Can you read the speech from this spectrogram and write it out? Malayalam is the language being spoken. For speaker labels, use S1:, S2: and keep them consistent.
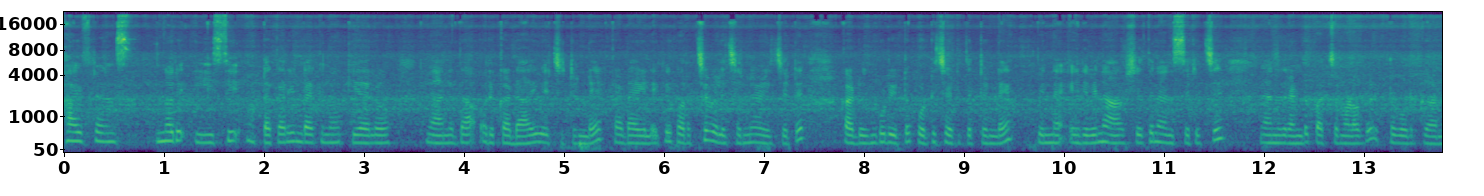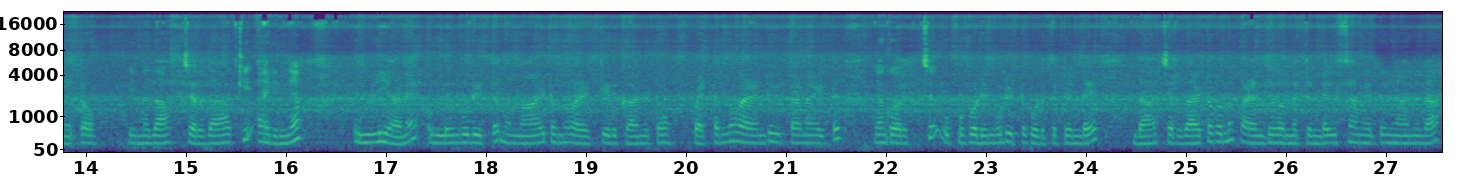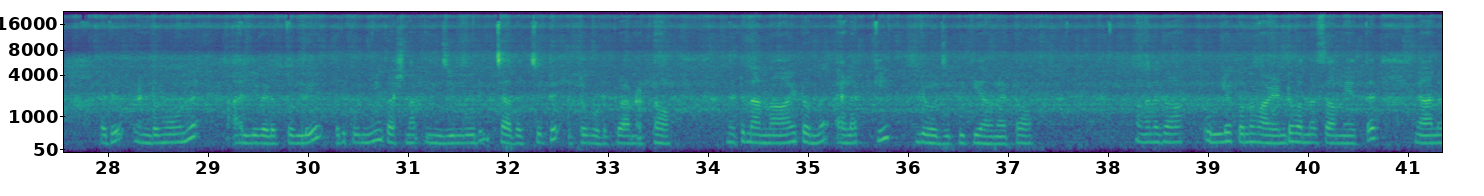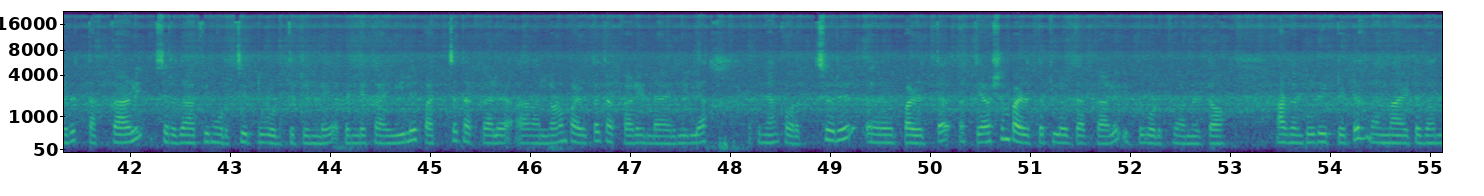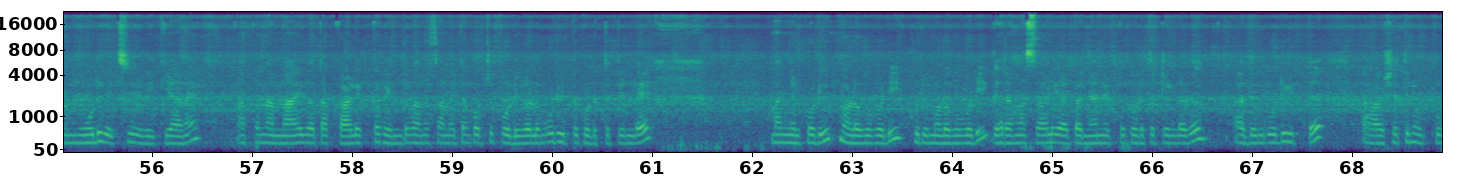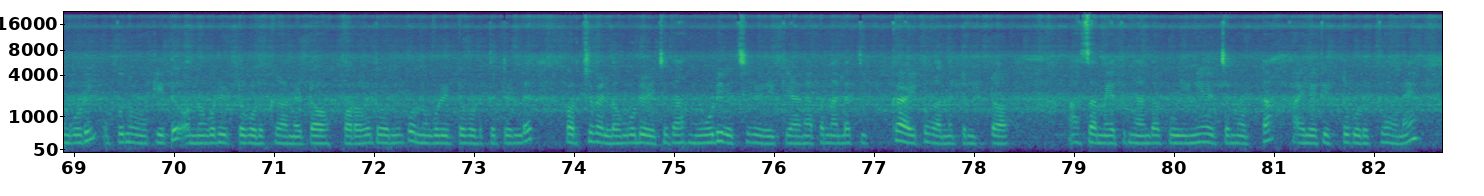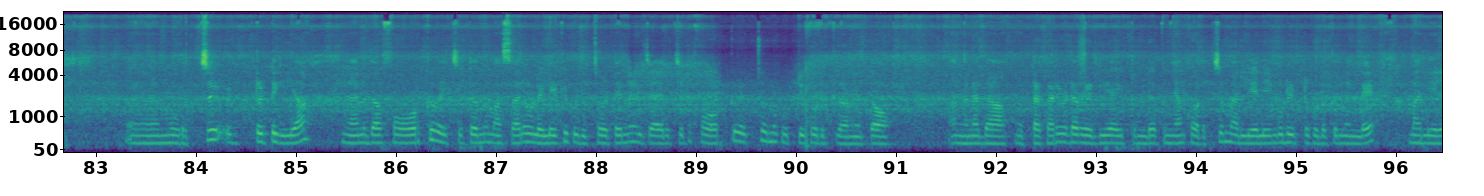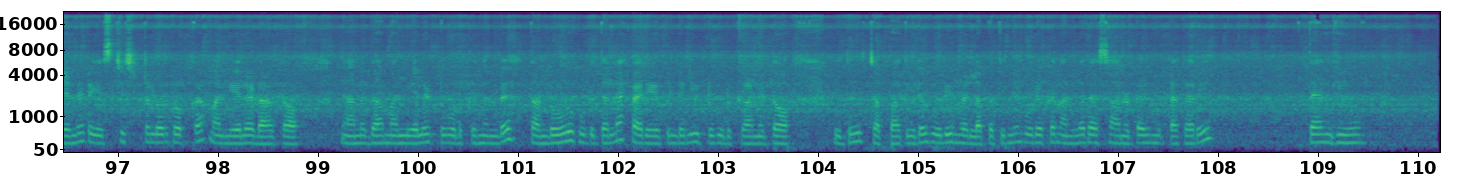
S1: ഹായ് ഫ്രണ്ട്സ് ഇന്നൊരു ഈസി മുട്ടക്കറി ഉണ്ടാക്കി നോക്കിയാലോ. ഞാനിതാ ഒരു കടായി വെച്ചിട്ടുണ്ട്. കടായിലേക്ക് കുറച്ച് വെളിച്ചെണ്ണ ഒഴിച്ചിട്ട് കടുകും കൂടി ഇട്ട് പൊട്ടിച്ചെടുത്തിട്ടുണ്ട്. പിന്നെ എരിവിന് ആവശ്യത്തിനനുസരിച്ച് ഞാനിത് രണ്ട് പച്ചമുളക് ഇട്ട് കൊടുക്കുകയാണ് കേട്ടോ. പിന്നെ ഇതാ ചെറുതാക്കി അരിഞ്ഞ ഉള്ളിയാണ്. ഉള്ളിയും കൂടി ഇട്ട് നന്നായിട്ടൊന്ന് വഴറ്റിയെടുക്കാൻ കേട്ടോ പെട്ടെന്ന് വഴണ്ടി കിട്ടാനായിട്ട് ഞാൻ കുറച്ച് ഉപ്പ് പൊടിയും കൂടി ഇട്ട് കൊടുത്തിട്ടുണ്ട്. ഇതാ ചെറുതായിട്ടൊക്കെ ഒന്ന് വഴണ്ടി വന്നിട്ടുണ്ട്. ഈ സമയത്ത് ഞാനിതാ ഒരു രണ്ട് മൂന്ന് അല്ലി വെളുത്തുള്ളിയും ഒരു കുഞ്ഞു കഷ്ണം ഇഞ്ചിയും കൂടി ചതച്ചിട്ട് ഇട്ട് കൊടുക്കുകയാണ് കേട്ടോ എന്നിട്ട് നന്നായിട്ടൊന്ന് ഇളക്കി യോജിപ്പിക്കുകയാണ് കേട്ടോ അങ്ങനെ ഇതാ ഉള്ളിയൊക്കെ ഒന്ന് വഴണ്ട് വന്ന സമയത്ത് ഞാനൊരു തക്കാളി ചെറുതാക്കി മുറിച്ചിട്ട് കൊടുത്തിട്ടുണ്ട്. അപ്പോൾ എന്റെ കയ്യിൽ പച്ച തക്കാളി നല്ലോണം പഴുത്ത തക്കാളി ഉണ്ടായിരുന്നില്ല. അപ്പോൾ ഞാൻ കുറച്ചൊരു പഴുത്ത അത്യാവശ്യം പഴുത്തിട്ടുള്ളൊരു തക്കാളി ഇട്ട് കൊടുക്കുകയാണ് കേട്ടോ. അതും കൂടി ഇട്ടിട്ട് നന്നായിട്ട് ഇതൊന്ന് മൂടി വെച്ച് വേവിക്കുകയാണ്. അപ്പോൾ നന്നായി ഇതാ തക്കാളിയൊക്കെ വെന്ത് വന്ന സമയത്ത് കുറച്ച് പൊടികളും കൂടി ഇട്ട് കൊടുത്തിട്ടുണ്ട്. മഞ്ഞൾപ്പൊടി മുളക് പൊടി കുരുമുളക് പൊടി ഗരം മസാലയാട്ടോ ഞാൻ ഇട്ട് കൊടുത്തിട്ടുള്ളത്. അതും കൂടി ഇട്ട് ആവശ്യത്തിന് ഉപ്പും കൂടി ഉപ്പ് നോക്കിയിട്ട് ഒന്നും കൂടി ഇട്ട് കൊടുക്കുകയാണ് കേട്ടോ. കുറവ് തോന്നിയപ്പോൾ ഒന്നും കൂടി ഇട്ട് കൊടുത്തിട്ടുണ്ട്. കുറച്ച് വെള്ളവും കൂടി ഒഴിച്ചത് മൂടി വെച്ച് വേവിക്കുകയാണ്. അപ്പം നല്ല തിക്കായിട്ട് വന്നിട്ടുണ്ട് കേട്ടോ. ആ സമയത്ത് ഞാൻ എന്താ പുഴുങ്ങി വെച്ച മുട്ട അതിലേക്ക് ഇട്ട് കൊടുക്കുകയാണ്. മുറിച്ച് ഇട്ടിട്ടില്ല. ഞാനിതാ ഫോർക്ക് വെച്ചിട്ടൊന്ന് മസാല ഉള്ളിലേക്ക് പിടിച്ചോട്ടെ എന്ന് വിചാരിച്ചിട്ട് ഫോർക്ക് വെച്ചൊന്ന് കുത്തി കൊടുക്കുകയാണ് കേട്ടോ. അങ്ങനെ ദാ മുട്ടക്കറി ഇവിടെ റെഡി ആയിട്ടുണ്ട്. അപ്പം ഞാൻ കുറച്ച് മല്ലിയിലയും കൂടി ഇട്ട് കൊടുക്കുന്നുണ്ട്. മല്ലിയിലേന്റെ ടേസ്റ്റ് ഇഷ്ടമുള്ളവർക്കൊക്കെ മല്ലിയില ഇടാം കേട്ടോ. ഞാനിതാ മല്ലിയില ഇട്ട് കൊടുക്കുന്നുണ്ട്. തണ്ടോട് കൂടി തന്നെ കരിവേപ്പിന്റെ ഇട്ട് കൊടുക്കുകയാണ് കേട്ടോ. ഇത് ചപ്പാത്തിയുടെ കൂടിയും വെള്ളപ്പത്തിന്റെ കൂടിയൊക്കെ നല്ല രസമാണ് കേട്ടോ ഈ മുട്ടക്കറി. താങ്ക്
